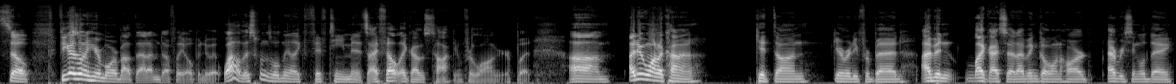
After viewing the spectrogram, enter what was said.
So if you guys want to hear more about that, I'm definitely open to it. Wow, this one's only like 15 minutes. I felt like I was talking for longer, but um, I do want to kind of get done, get ready for bed. I've been, like I said, I've been going hard every single day,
